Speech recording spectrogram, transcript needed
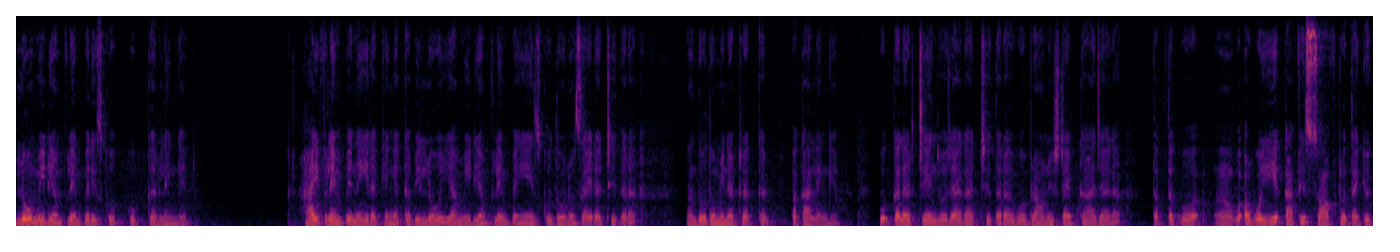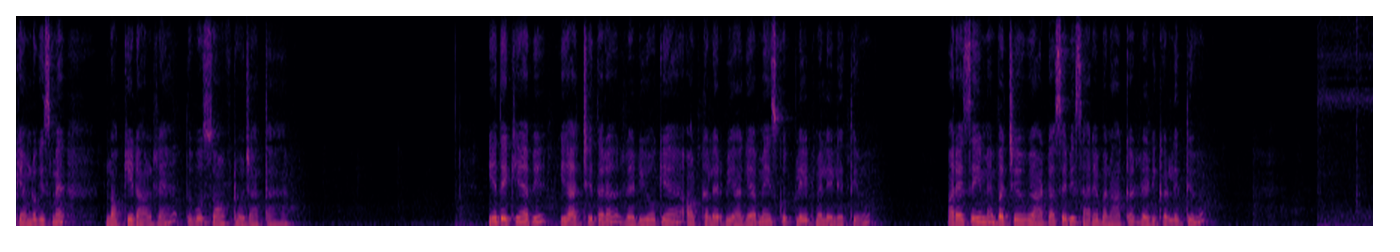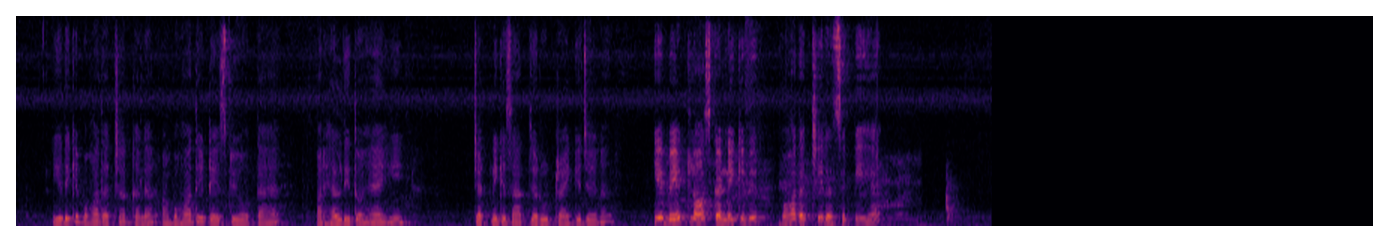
लो मीडियम फ्लेम पर इसको कुक कर लेंगे। हाई फ्लेम पे नहीं रखेंगे, कभी लो या मीडियम फ्लेम पे ही इसको दोनों साइड अच्छी तरह दो दो मिनट रख कर पका लेंगे। वो कलर चेंज हो जाएगा अच्छी तरह, वो ब्राउनिश टाइप का आ जाएगा, तब तक वो और वो ये काफ़ी सॉफ्ट होता है क्योंकि हम लोग इसमें लौकी डाल रहे हैं तो वो सॉफ्ट हो जाता है। ये देखिए अभी, ये अच्छी तरह रेडी हो गया है और कलर भी आ गया। मैं इसको प्लेट में ले लेती हूँ और ऐसे ही मैं बचे हुए आटा से भी सारे बनाकर रेडी कर लेती हूँ। ये देखिए बहुत अच्छा कलर और बहुत ही टेस्टी होता है। और हेल्दी तो है ही। चटनी के साथ ज़रूर ट्राई कीजिएगा। ये वेट लॉस करने की भी बहुत अच्छी रेसिपी है।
